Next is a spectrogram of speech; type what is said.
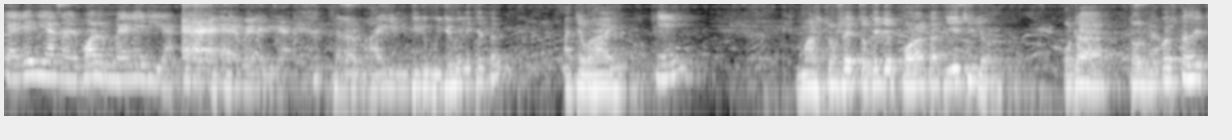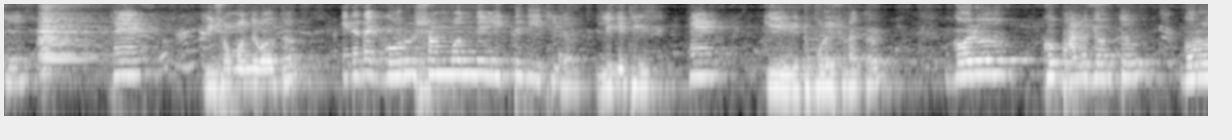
ক্যালেরিয়া নয় বল ম্যালেরিয়া। ম্যালেরিয়া। স্যার ভাই ইঞ্জিনি বুঝে ফেলেছে তো। আচ্ছা ভাই। কি? মাস্টারমশাই তোকে যে পড়াটা দিয়েছিল ওটা তোর মুখস্থ হয়েছে? হ্যাঁ। কি সম্বন্ধে বলতো? এটা তার গরুর সম্বন্ধে লিখতে দিয়েছিল। লিখেছিস? হ্যাঁ। কি একটু পড়ে শোনা তো। গরু খুব ভালো জন্তু। গরু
